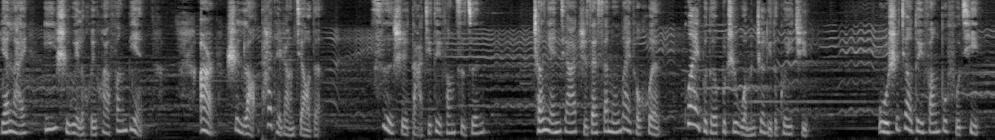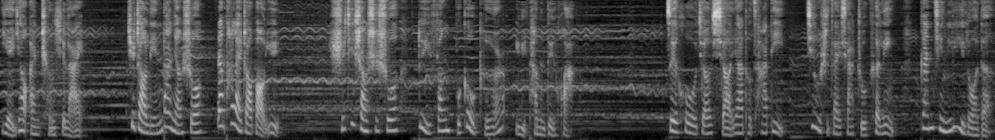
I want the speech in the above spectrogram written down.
原来一是为了回话方便。二是老太太让叫的，四是打击对方自尊。成年家只在三门外头混，怪不得不知我们这里的规矩。五是叫对方不服气，也要按程序来，去找林大娘说，让她来找宝玉。实际上是说对方不够格与他们对话。最后教小丫头擦地，就是在下逐客令，干净利落的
